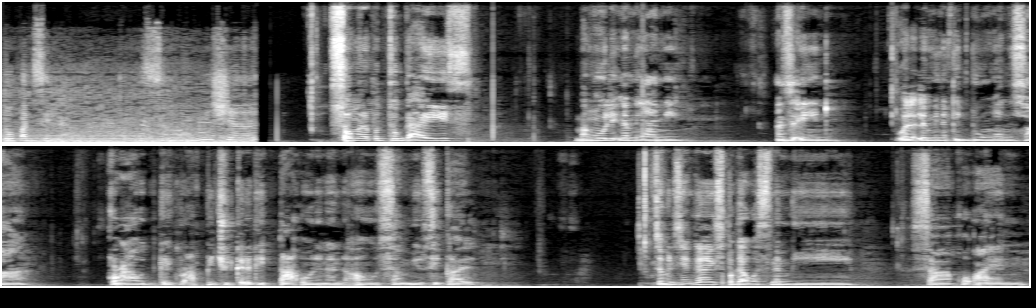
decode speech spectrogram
tupan sila. So, ano siya. So, mana po to guys. Manguli na mi ani. As in, wala lang mi nakidungan sa crowd kay grabe jud kadagit tao na nanaw sa musical. So, man siya guys, pagawas na mi sa kuan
